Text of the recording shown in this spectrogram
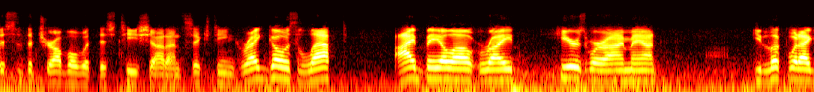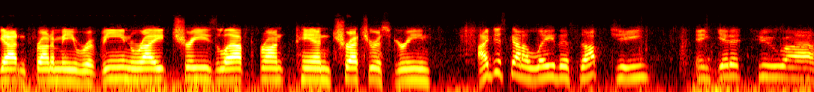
This is the trouble with this tee shot on 16. Greg goes left. I bail out right. Here's where I'm at. You look what I got in front of me. Ravine right, trees left, front pin, treacherous green. I just got to lay this up, G, and get it to, uh,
